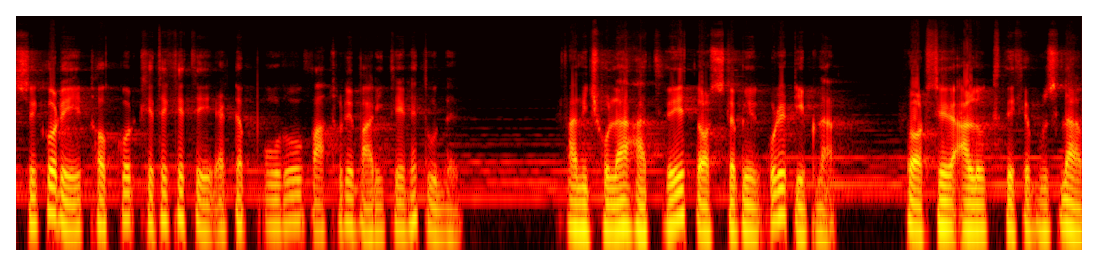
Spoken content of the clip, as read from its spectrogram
শেকড়ে ঠক্কর খেতে খেতে একটা পুরো পাথরে বাড়িতে এনে তুললেন। আমি ছোলা হাতরে টর্চটা বের করে টিপলাম। টর্চের আলো দেখে বুঝলাম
